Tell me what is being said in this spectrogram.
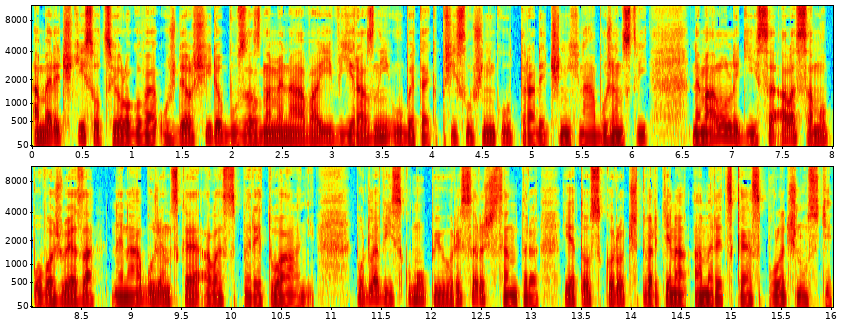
Američtí sociologové už delší dobu zaznamenávají výrazný úbytek příslušníků tradičních náboženství. Nemálo lidí se ale samo považuje za nenáboženské, ale spirituální. Podle výzkumu Pew Research Center je to skoro čtvrtina americké společnosti.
